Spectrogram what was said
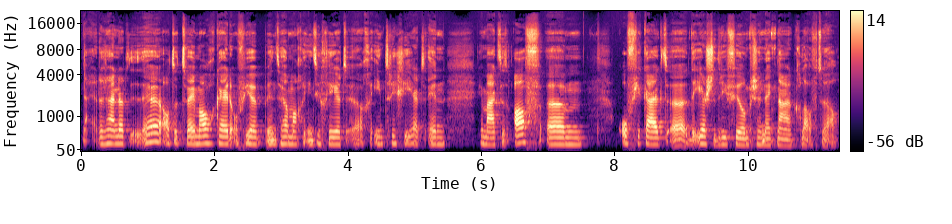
nou er zijn er altijd twee mogelijkheden. Of je bent helemaal geïntegreerd, uh, geïntrigeerd en maakt het af. Um, of je kijkt uh, de eerste drie filmpjes en denkt, nou, ik geloof het wel.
